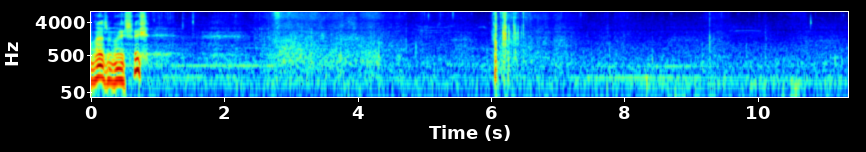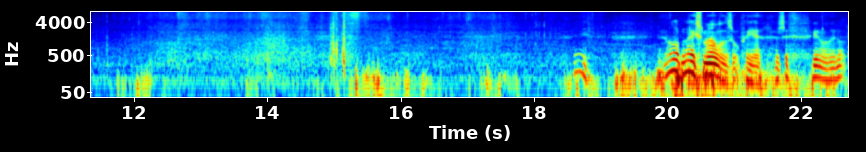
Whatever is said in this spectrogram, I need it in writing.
there's a nice fish. Hey, They all have nice mouths up here, as if, you know, they're not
